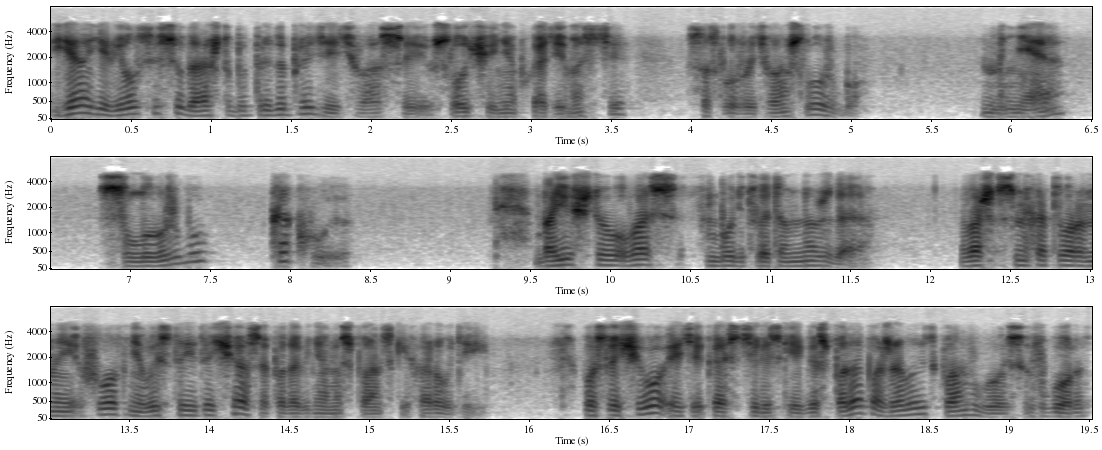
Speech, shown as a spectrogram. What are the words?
я явился сюда, чтобы предупредить вас и в случае необходимости сослужить вам службу». «Мне? Службу? Какую?» «Боюсь, что у вас будет в этом нужда. Ваш смехотворный флот не выстоит и часа под огнем испанских орудий. После чего эти кастильские господа пожалуют к вам в, гость, в город.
